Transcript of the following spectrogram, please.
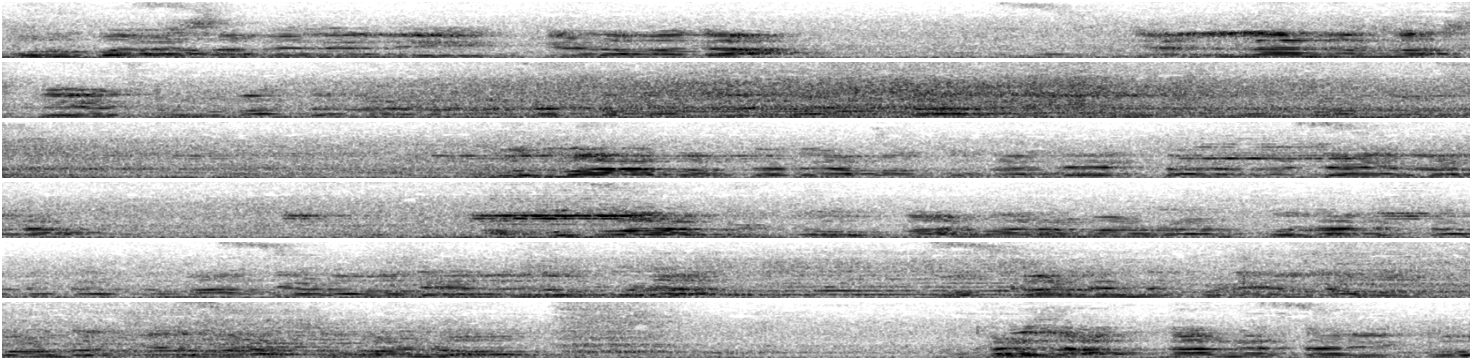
ಪೂರ್ವಭಾವಿ ಸಭೆಯಲ್ಲಿ ಕೇಳುವಾಗ ಎಲ್ಲ ನಮ್ಮ ಸ್ನೇಹಿತರು ಮತ್ತು ಅಣ್ಣ ತಮ್ಮ ಒಟ್ಟಾರೆ ಹಿರಿಯರು ಸೇರಿಕೊಂಡು ಬುಧವಾರ ಬರ್ತದೆ, ಅವತ್ತು ರಜೆ ಇರ್ತಾರೆ ರಜೆ ಇರಲ್ಲ. ಆ ಬುಧವಾರ ಬಿಟ್ಟು ಭಾನುವಾರ ಮಾಡಲು ಅನುಕೂಲ ಆಗುತ್ತೆ ಮಾತು ಹೇಳುವಾಗ ಎಲ್ಲರೂ ಕೂಡ ಒಕ್ಕಲಿಂದ ಕೂಡ ಎಲ್ಲ ಒಪ್ಕೊಂಡು ತೀರ್ಮಾನ ತಗೊಂಡು ಕಳೆದ ಹದಿನಾರನೇ ತಾರೀಕು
